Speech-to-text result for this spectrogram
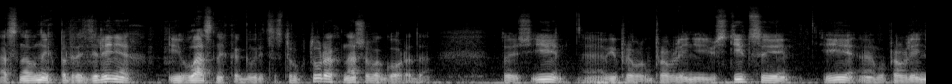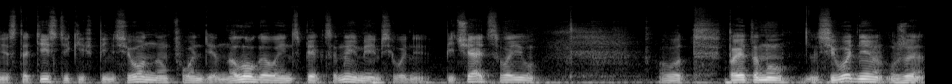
основных подразделениях и властных, как говорится, структурах нашего города. То есть и э, в управ- управлении юстиции, и э, в управлении статистики, в пенсионном фонде, налоговой инспекции. Мы имеем сегодня печать свою. Вот. Поэтому сегодня уже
